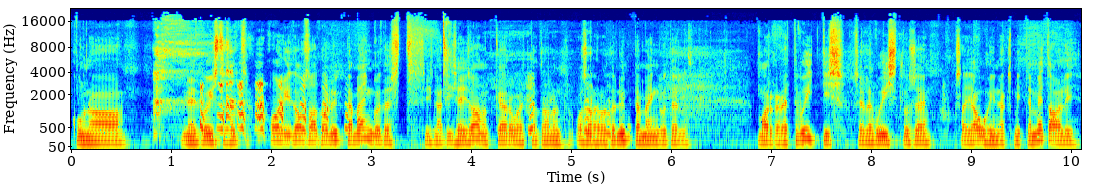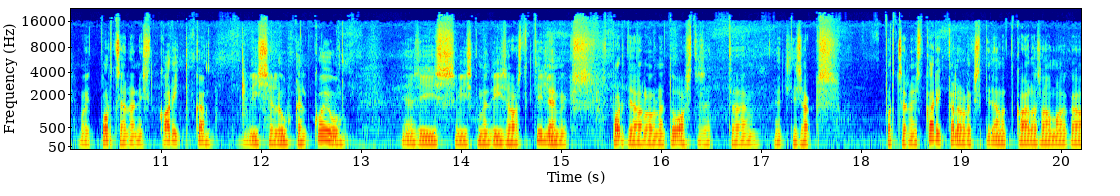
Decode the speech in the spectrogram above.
kuna need võistlused olid osad olümpiamängudest, siis nad ise ei saanudki aru, et nad on, osalevad olümpiamängudel. Margaret võitis selle võistluse, sai auhinnaks mitte medali, vaid portselanist karika, viis selle uhkelt koju ja siis viiskümmend viis aastat hiljem üks spordiajaloolane tuvastas, et, et lisaks portselanist karikale oleks pidanud kaela saama ka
